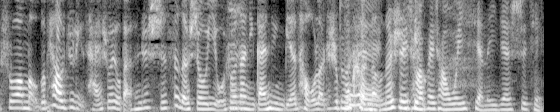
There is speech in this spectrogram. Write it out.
说某个票据理财说有百分之十四的收益，我说那你赶紧别投了，这是不可能的事情，非常非常危险的一件事情。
